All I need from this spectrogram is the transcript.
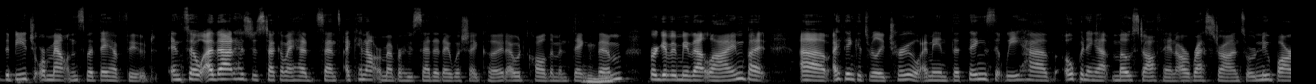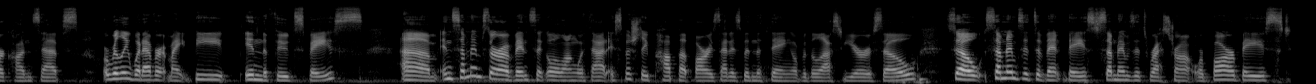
the beach or mountains, but they have food, and so uh, that has just stuck in my head since. I cannot remember who said it. I wish I could. I would call them and thank Mm-hmm. them for giving me that line, but uh, I think it's really true. I mean, the things that we have opening up most often are restaurants or new bar concepts, or really whatever it might be in the food space. Um, and sometimes there are events that go along with that, especially pop up bars. That has been the thing over the last year or so. So sometimes it's event based, sometimes it's restaurant or bar based,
